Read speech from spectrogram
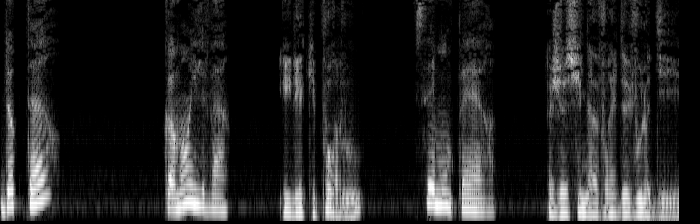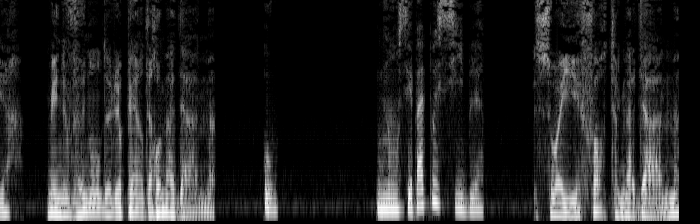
Docteur? Comment il va? Il est qui pour vous? C'est mon père. Je suis navré de vous le dire, mais nous venons de le perdre madame. Non c'est pas possible. Soyez forte madame,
